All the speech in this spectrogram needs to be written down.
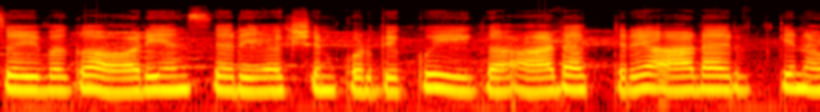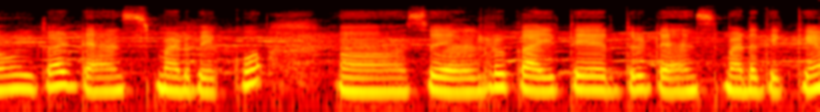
ಸೊ ಇವಾಗ ಆಡಿಯನ್ಸ್ ರಿಯಾಕ್ಷನ್ ಕೊಡಬೇಕು. ಈಗ ಹಾಡಾಗ್ತಾರೆ ಹಾಡಾಗೋದಕ್ಕೆ ನಾವು ಈಗ ಡ್ಯಾನ್ಸ್ ಮಾಡಬೇಕು. ಸೊ ಎಲ್ಲರೂ ಕಾಯ್ತಾ ಇದ್ರು ಡ್ಯಾನ್ಸ್ ಮಾಡೋದಕ್ಕೆ.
